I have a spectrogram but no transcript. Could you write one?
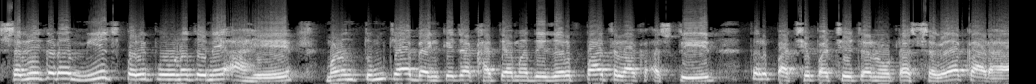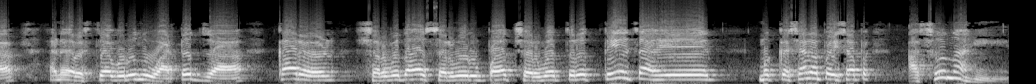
सगळीकडे मीच परिपूर्णतेने आहे म्हणून तुमच्या बँकेच्या खात्यामध्ये जर पाच लाख असतील तर पाचशे पाचशेच्या नोटा सगळ्या काढा आणि रस्त्यावरून वाटत जा कारण सर्वदा सर्व रूपात सर्वत्र तेच आहेत. मग कशाला पैसा असं नाही.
